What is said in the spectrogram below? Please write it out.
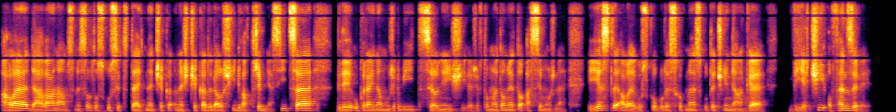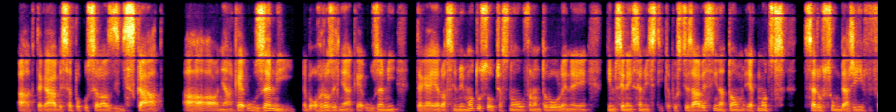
ale dává nám smysl to zkusit teď, než čekat další dva, tři měsíce, kdy Ukrajina může být silnější. Takže v tomhle je to asi možné. Jestli ale Rusko bude schopné skutečně nějaké větší ofenzivy, která by se pokusila získat a nějaké území nebo ohrozit nějaké území, které je vlastně mimo tu současnou frontovou linii, tím si nejsem jistý. To prostě závisí na tom, jak moc se Rusům daří v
